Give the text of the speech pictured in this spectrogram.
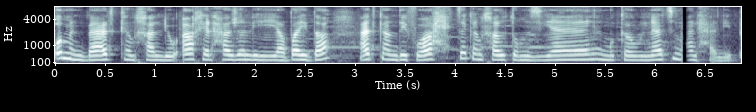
ومن بعد كنخليو آخر حاجة اللي هي بيضة. عاد كنضيفوها حتى كنخلطو مزيان المكونات مع الحليب.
